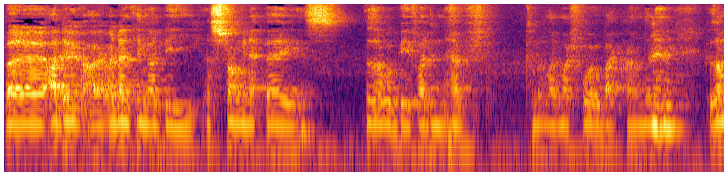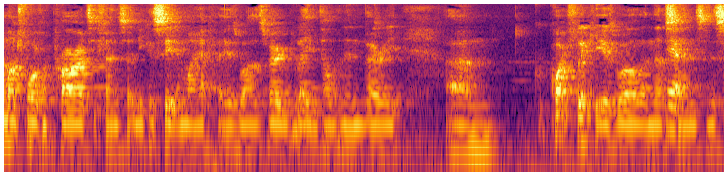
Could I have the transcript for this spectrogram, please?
but uh, I don't, I, I don't think I'd be as strong in epee as as I would be if I didn't have kind of like my foil background in it. Mhm. Because I'm much more of a priority fencer, and you can see it in my epee as well. It's very blade dominant, very um, quite flicky as well in that Yeah. sense, and it's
